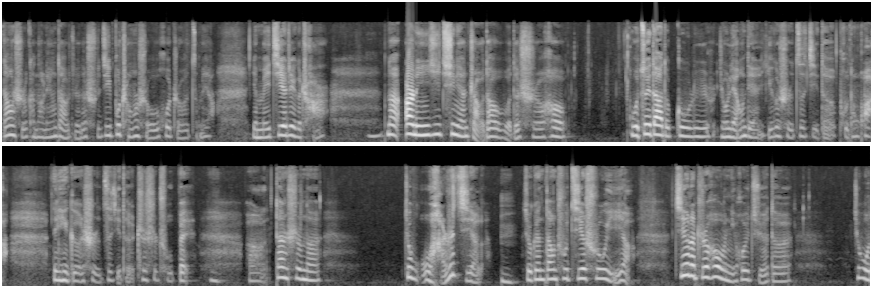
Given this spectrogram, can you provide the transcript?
当时可能领导觉得时机不成熟或者怎么样，也没接这个茬儿。那二零一七年找到我的时候，我最大的顾虑有两点，一个是自己的普通话，另一个是自己的知识储备。嗯呃，但是呢，就我还是接了。嗯就跟当初接书一样，接了之后你会觉得，就我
